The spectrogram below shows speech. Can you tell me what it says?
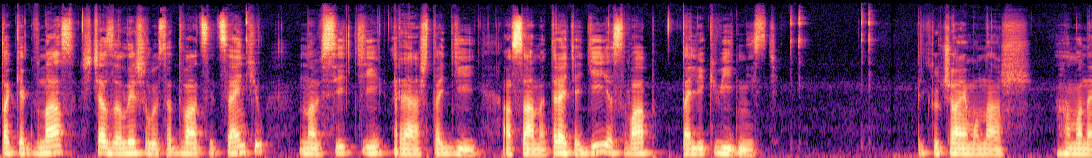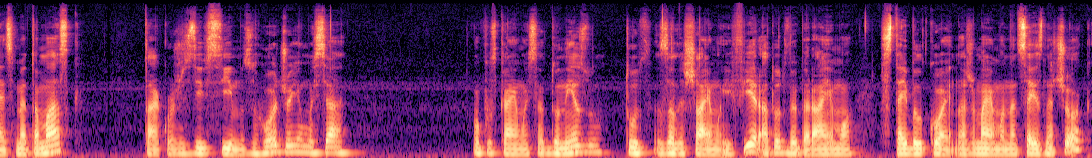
так як в нас ще залишилося 20 центів на всі ті решта дій. А саме третя дія, свап та ліквідність. Підключаємо наш гаманець Metamask. Також зі всім згоджуємося. Опускаємося донизу. Тут залишаємо ефір, а тут вибираємо Stablecoin. Нажимаємо на цей значок.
